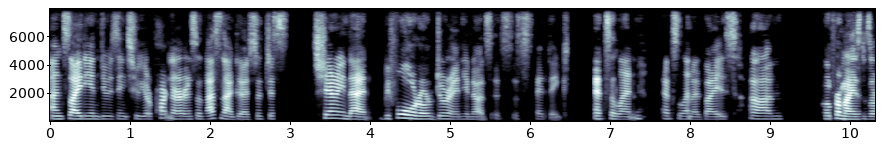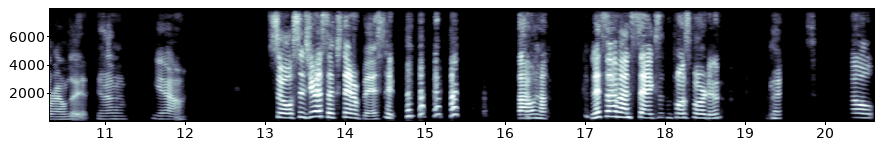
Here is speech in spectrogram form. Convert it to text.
anxiety inducing to your partner. And so that's not good. So just sharing that before or during, you know, it's, it's, it's I think, excellent, excellent advice. Um, compromises around it. Yeah. Yeah. So since you're a sex therapist, um, let's talk about sex postpartum. So,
